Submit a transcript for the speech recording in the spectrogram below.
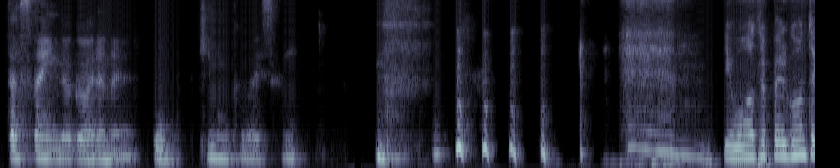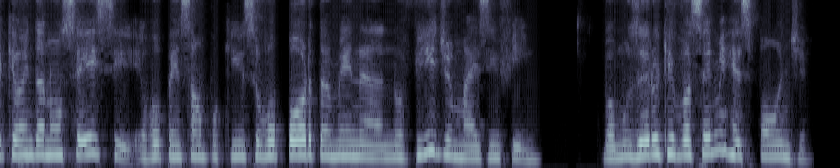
está saindo agora, né? Ou que nunca vai sair. E uma outra pergunta que eu ainda não sei se eu vou pensar um pouquinho, se eu vou pôr também na, no vídeo, mas enfim, vamos ver o que você me responde.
